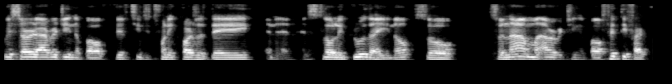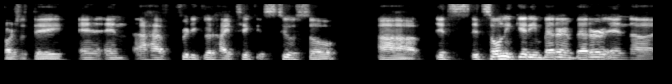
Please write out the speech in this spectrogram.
we started averaging about fifteen to twenty cars a day, and and, and slowly grew that, you know. So so now I'm averaging about fifty five cars a day, and and I have pretty good high tickets too. So uh, it's it's only getting better and better, and uh,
